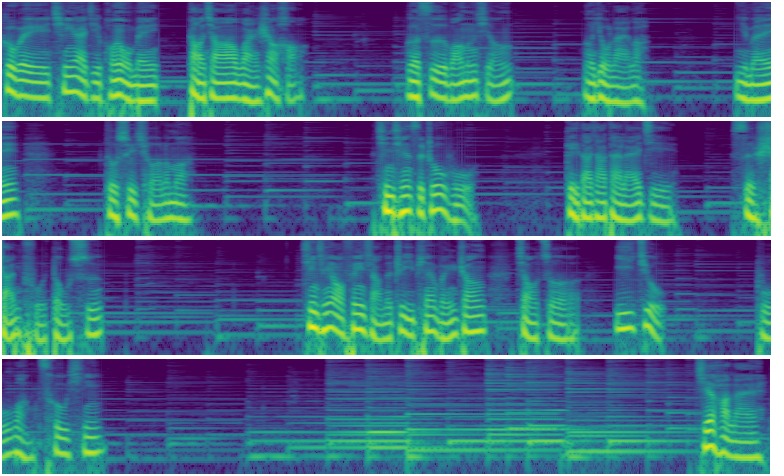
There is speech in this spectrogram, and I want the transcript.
各位亲爱的朋友们，大家晚上好，我是王能行，我又来了，你们都睡着了吗？今天是周五，给大家带来的是陕普斗诗。今天要分享的这一篇文章叫做《依旧不忘初心》。接下来，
